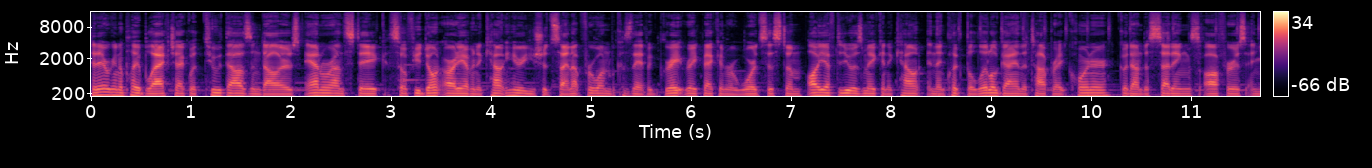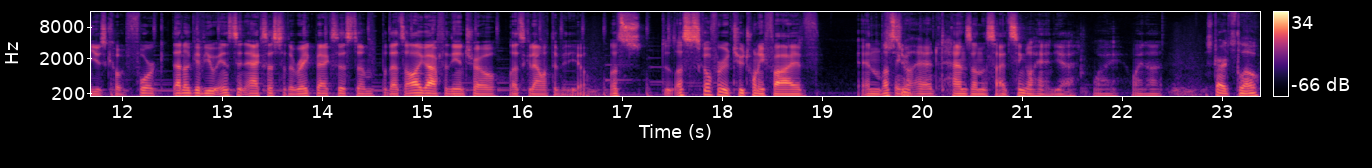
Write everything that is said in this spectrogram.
Today we're going to play blackjack with $2,000 and we're on stake, so if you don't already have an account here, you should sign up for one because they have a great rakeback and reward system. All you have to do is make an account and then click the little guy in the top right corner, go down to settings, offers, and use code FORK. That'll give you instant access to the rakeback system, but that's all I got for the intro. Let's get on with the video. Let's let's just go for a 225 and let's Single do hand. tens on the side. Single hand, yeah. Why why not? Start slow.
